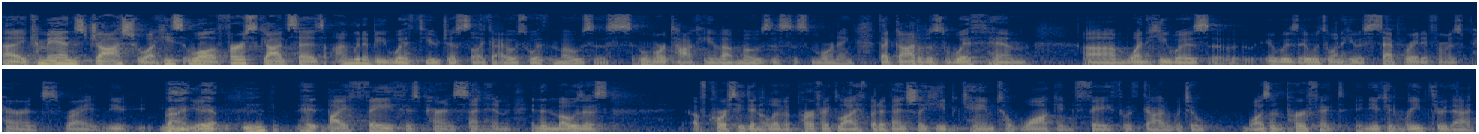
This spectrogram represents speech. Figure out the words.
uh, it commands Joshua. He's, well, at first God says, I'm going to be with you just like I was with Moses. When we're talking about Moses this morning, that God was with him um, when he was, it was, it was when he was separated from his parents, right? You- Right, you- yeah. Mhm. By faith, his parents sent him. And then Moses, of course, he didn't live a perfect life, but eventually he became to walk in faith with God, which it wasn't perfect. And you can read through that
